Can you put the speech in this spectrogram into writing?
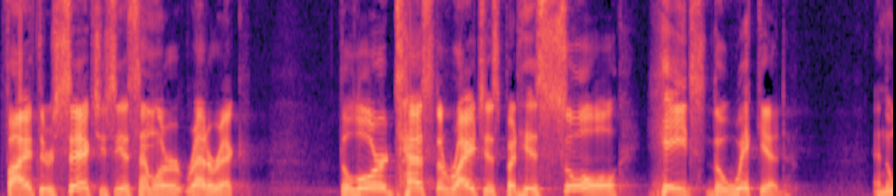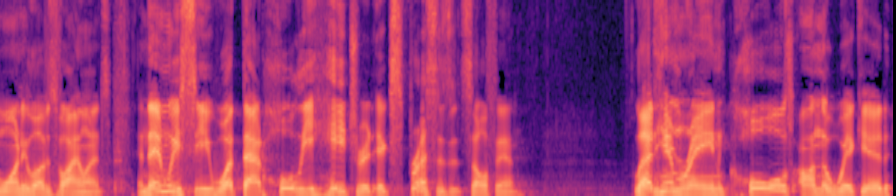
5 through 6, you see a similar rhetoric. The Lord tests the righteous, but his soul hates the wicked and the one who loves violence. And then we see what that holy hatred expresses itself in. Let him rain coals on the wicked,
